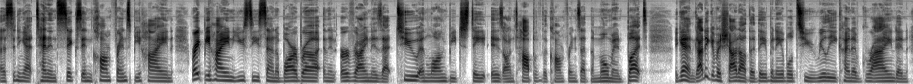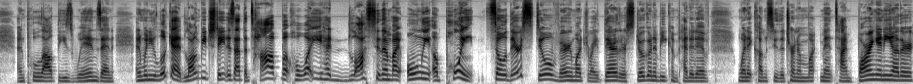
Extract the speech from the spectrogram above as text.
uh, sitting at 10 and 6 in conference behind, right behind UC Santa Barbara. And then Irvine is at two, and Long Beach State is on top of the conference at the moment. But again, got to give a shout out that they've been able to really kind of grind and and pull out these wins. And and when you look at Long Beach State is at the top, but Hawaii had lost to them by only a point. So they're still very much right there. They're still going to be competitive when it comes to the tournament time, barring any other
